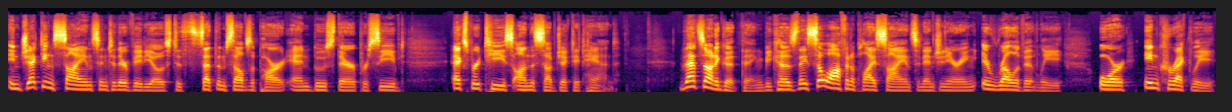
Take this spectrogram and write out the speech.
injecting science into their videos to set themselves apart and boost their perceived expertise on the subject at hand. That's not a good thing because they so often apply science and engineering irrelevantly or incorrectly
